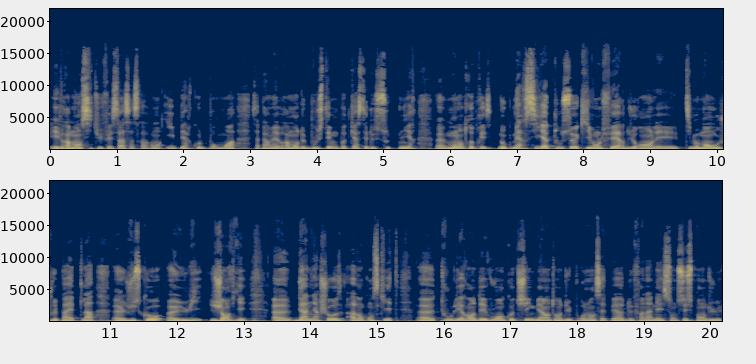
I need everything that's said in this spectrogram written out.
Et vraiment, si tu fais ça, ça sera vraiment hyper cool pour moi. Ça permet vraiment de booster mon podcast et de soutenir euh, mon entreprise. Donc merci à tous ceux qui vont le faire durant les petits moments où je vais pas être là euh, jusqu'au 8 janvier. dernière chose avant qu'on se quitte, tous les rendez-vous en coaching, bien entendu, pour cette période de fin d'année sont suspendus.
